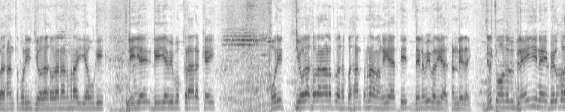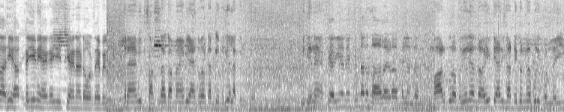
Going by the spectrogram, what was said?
ਬਸੰਤਪੁਰੀ ਜੋਰਾ ਸੋਰਾ ਨਾਲ ਮਨਾਈ ਜਾਊਗੀ। ਡੀਜੇ ਡੀਜੇ ਵੀ ਬੁੱਕ ਕਰਾ ਰੱਖਿਆ ਜੀ। ਪੂਰੀ ਜੋਰਾ ਸੋਰਾ ਨਾਲ ਬਸ- ਬਸੰਤ ਮਨਾਵਾਂਗੇ ਐਤੀ ਦਿਨ ਵੀ ਵਧੀਆ ਸੰਡੇ ਦਾ ਜਿਵੇਂ ਚੋਣ ਨਹੀਂ ਜੀ ਨਹੀਂ ਬਿਲਕੁਲ ਅਸੀਂ ਹੱਕ ਜੀ ਨਹੀਂ ਹੈਗੇ ਜੀ ਚਾਈਨਾ ਡੋਰ ਤੇ ਬਿਲਕੁਲ। ਪਰ ਐ ਵੀ ਬਸੰਤ ਦਾ ਕੰਮ ਐ ਵੀ ਐਤਵਾਰ ਕਰਕੇ ਵਧੀਆ ਲੱਗ ਜੂਗਾ। ਵੀ ਦਿਨ ਹੈ। ਤਿਆਰੀਆਂ ਨੇ ਕਿੰਨਾ ਦਾ ਮਾਲ ਆ ਜਿਹੜਾ ਆਪਾਂ ਲਿਆਂਦਾ? ਮਾਲ ਪੂਰਾ ਵਧੀਆ ਲਿਆਂਦਾ ਹੋਈ ਤਿਆਰੀ ਸਾਡੇ ਕੋਲ ਤਾਂ ਪੂਰੀ ਫੁੱਲ ਆਈ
